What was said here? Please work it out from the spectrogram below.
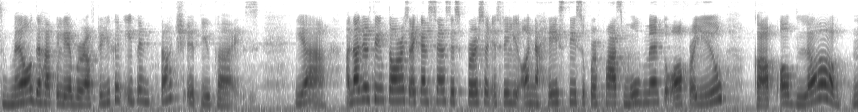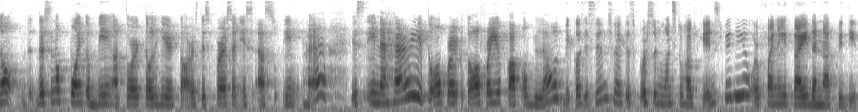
smell the happily ever after. You can even touch it you guys. Yeah another thing taurus i can sense this person is really on a hasty super fast movement to offer you cup of love no there's no point of being a turtle here taurus this person is as in eh, is in a hurry to offer to offer you cup of love because it seems like this person wants to have kids with you or finally tie the knot with you.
